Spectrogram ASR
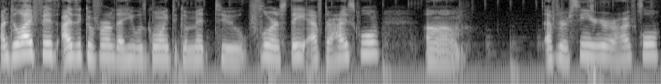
On July 5th, Isaac confirmed that he was going to commit to Florida State after high school. Um, after senior year of high school.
